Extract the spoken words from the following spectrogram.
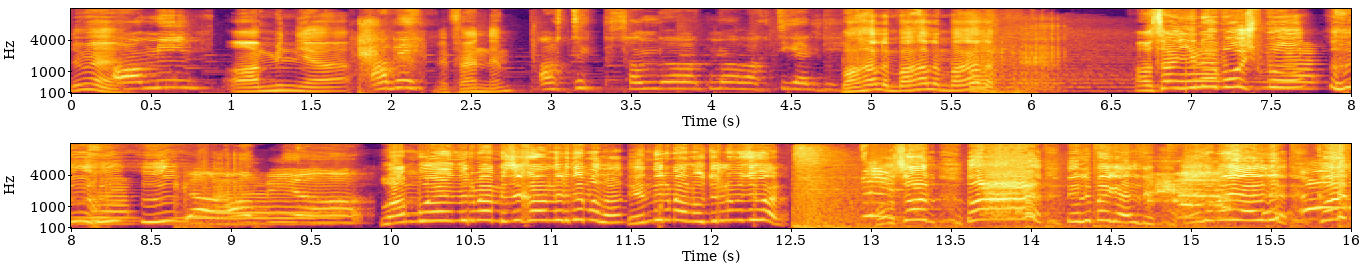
Değil mi? Amin. Amin ya. Abi Efendim? artık sandığa bakma vakti geldi. Bakalım bakalım bakalım. Hasan yine boş bu. Ya abi ya. lan bu Enderman bizi kandırdı mı lan? Enderman ödülümüzü ver. Hasan! Aa! Elime geldi. Elime geldi. Kaç!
